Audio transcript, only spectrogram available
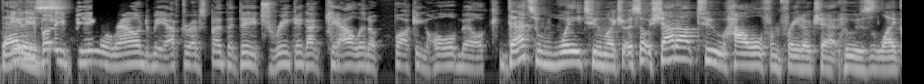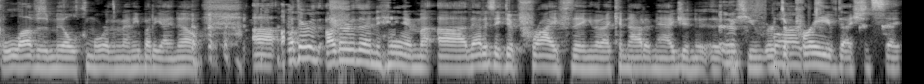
That is- anybody being around me after I've spent the day drinking a gallon of fucking whole milk. That's way too much. So shout out to Howell from Fredo Chat, who's like loves milk more than anybody I know. Uh, other other than him, uh, that is a deprived thing that I cannot imagine a, a human or depraved, I should say,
